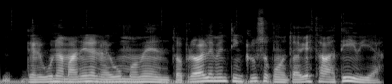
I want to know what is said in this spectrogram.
de alguna manera en algún momento, probablemente incluso cuando todavía estaba tibia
